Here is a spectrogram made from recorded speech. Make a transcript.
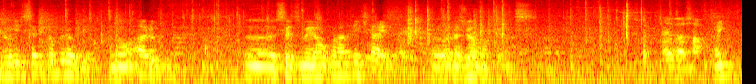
より説得力のある説明を行っていきたいと私は思っています。ありが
